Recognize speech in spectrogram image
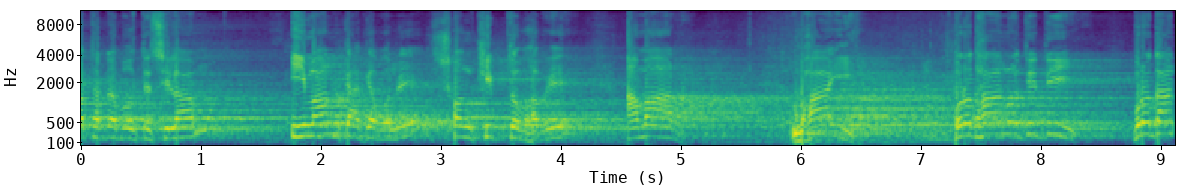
কথাটা বলতেছিলাম, ইমান কাকে বলে? সংক্ষিপ্তভাবে, আমার ভাই প্রধান অতিথি প্রধান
